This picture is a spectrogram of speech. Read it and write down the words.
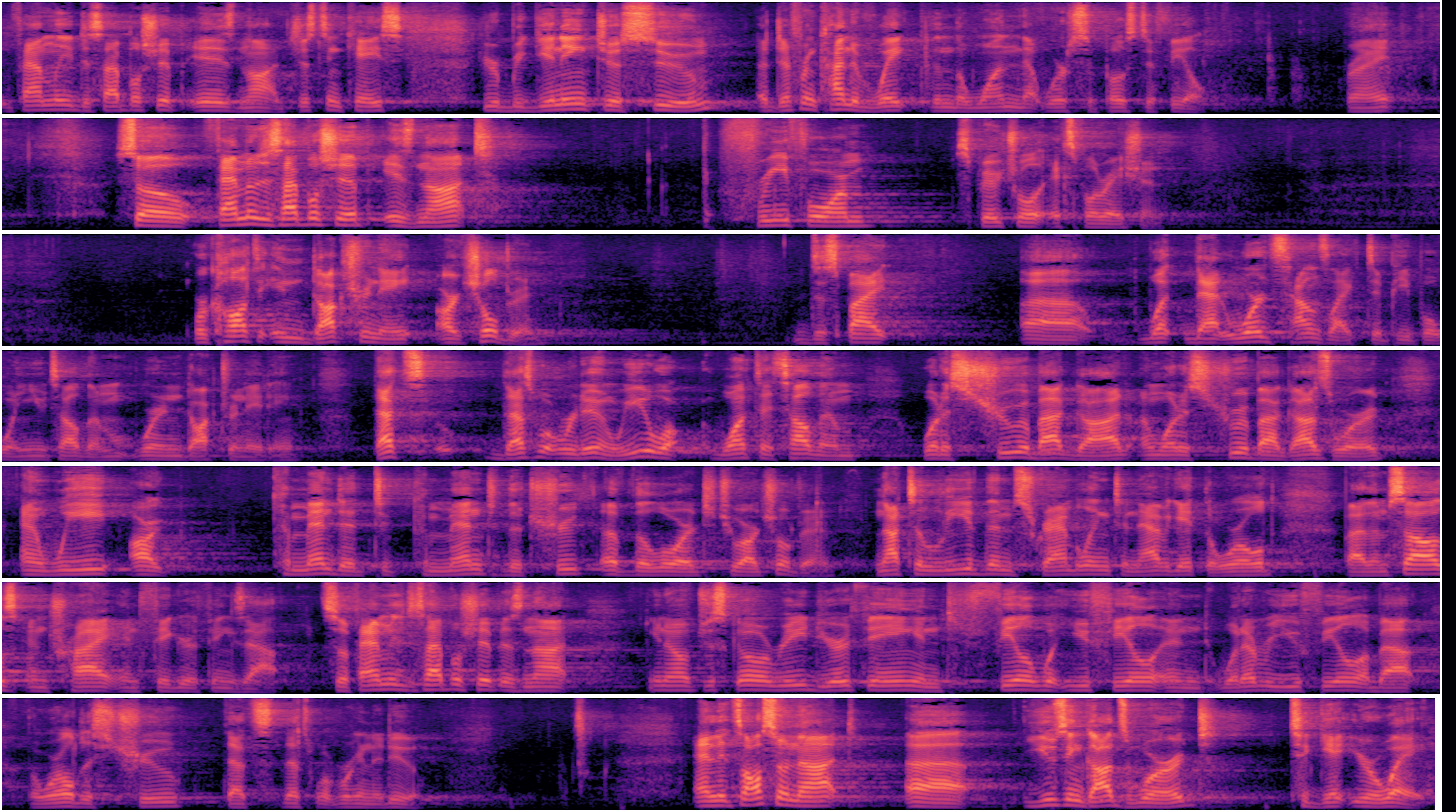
family discipleship is not, just in case you're beginning to assume a different kind of weight than the one that we're supposed to feel, right? So, family discipleship is not free form spiritual exploration. We're called to indoctrinate our children, despite uh, what that word sounds like to people when you tell them we're indoctrinating. That's, that's what we're doing. We want to tell them what is true about God and what is true about God's word, and we are commended to commend the truth of the Lord to our children, not to leave them scrambling to navigate the world by themselves and try and figure things out. So, family discipleship is not, you know, just go read your thing and feel what you feel, and whatever you feel about the world is true. That's, that's what we're going to do. And it's also not uh, using God's word to get your way.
